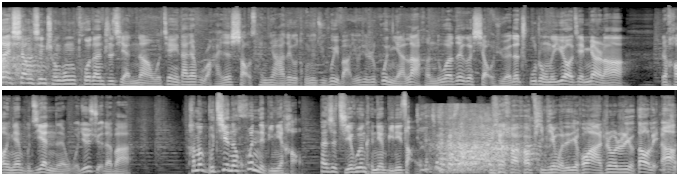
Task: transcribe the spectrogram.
在相亲成功脱单之前呢，我建议大家伙还是少参加这个同学聚会吧，尤其是过年了，很多这个小学的、初中的又要见面了啊，这好几年不见的，我就觉得吧。他们不见得混的比你好，但是结婚肯定比你早。你好好品品我这句话是不是有道理啊？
